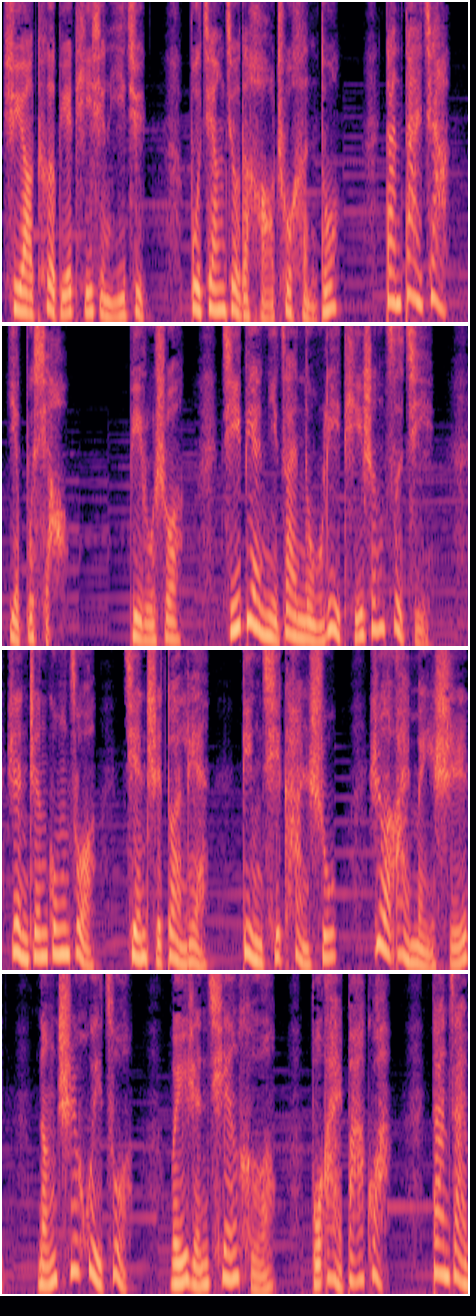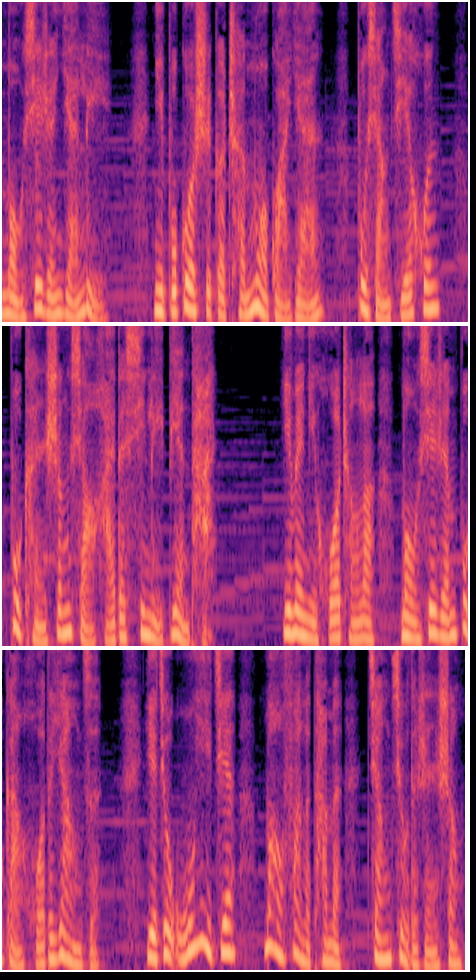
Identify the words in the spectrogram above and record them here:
需要特别提醒一句：不将就的好处很多，但代价也不小。比如说，即便你在努力提升自己，认真工作。坚持锻炼，定期看书，热爱美食，能吃会做，为人谦和，不爱八卦。但在某些人眼里，你不过是个沉默寡言、不想结婚、不肯生小孩的心理变态。因为你活成了某些人不敢活的样子，也就无意间冒犯了他们将就的人生。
